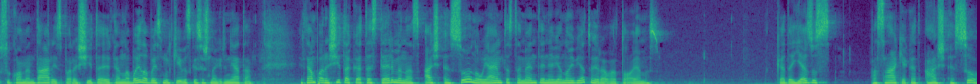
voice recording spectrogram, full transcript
su komentarais parašyta ir ten labai labai smulkiai viskas išnagrinėta. Ir ten parašyta, kad tas terminas aš esu Naujajam testamente ne vienoje vietoje yra vartojamas. Kada Jėzus pasakė, kad aš esu.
